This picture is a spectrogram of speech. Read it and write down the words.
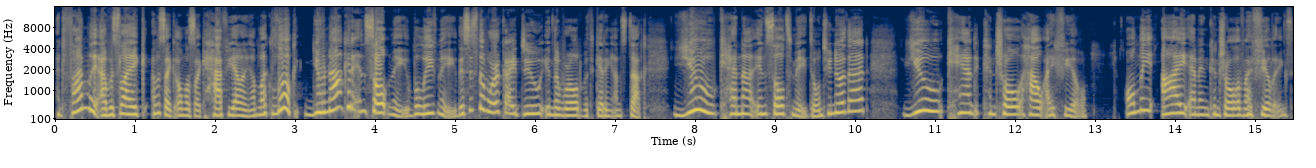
And finally, I was like, I was like almost like half yelling. I'm like, look, you're not going to insult me. Believe me. This is the work I do in the world with getting unstuck. You cannot insult me. Don't you know that? You can't control how I feel. Only I am in control of my feelings.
